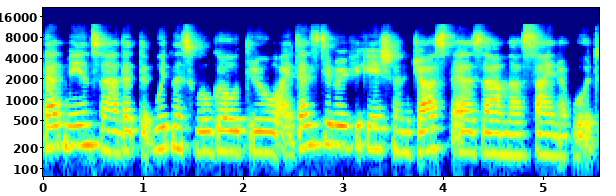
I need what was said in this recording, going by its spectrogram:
that means uh, that the witness will go through identity verification just as um, a signer would.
